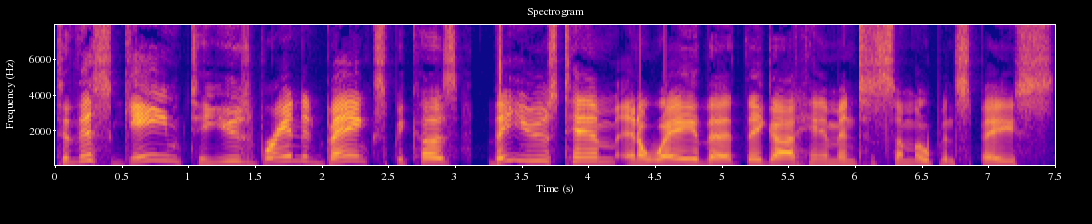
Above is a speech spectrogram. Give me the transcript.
to this game to use Brandon Banks because they used him in a way that they got him into some open space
